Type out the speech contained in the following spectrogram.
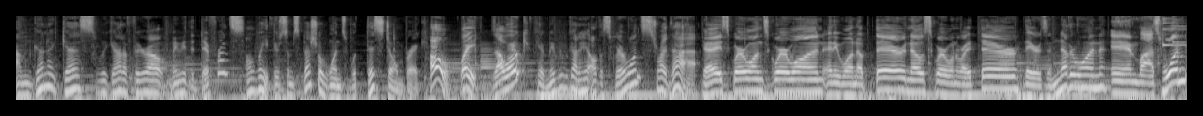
I'm gonna guess we gotta figure out maybe the difference? Oh wait, there's some special ones with this stone brick. Oh, wait, does that work? Okay, maybe we gotta hit all the square ones? Let's try that. Okay, square one, square one. Anyone up there? No, square one right there. There's another one. And last one.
